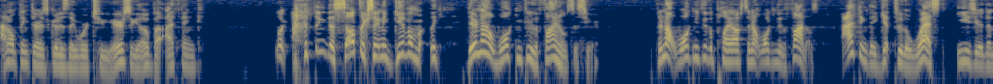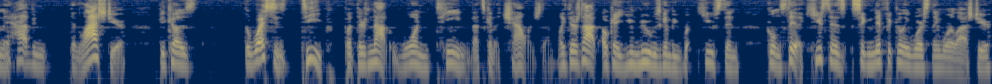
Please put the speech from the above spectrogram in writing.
I don't think they're as good as they were two years ago, but I think, look, I think the Celtics are going to give them like they're not walking through the finals this year. They're not walking through the playoffs. They're not walking through the finals. I think they get through the West easier than they have in than last year because the West is deep, but there's not one team that's going to challenge them. Like there's not okay. You knew it was going to be Houston, Golden State. Like Houston is significantly worse than they were last year.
